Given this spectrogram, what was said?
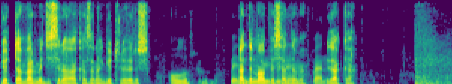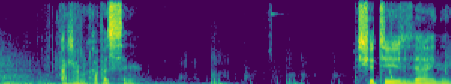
Götten vermecisin ha kazanan götünü verir. Olur. Benim Bende mi AP büyük sende mi? Ben Bir dakika. Arama kafası seni. Kötüyüz aynen.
